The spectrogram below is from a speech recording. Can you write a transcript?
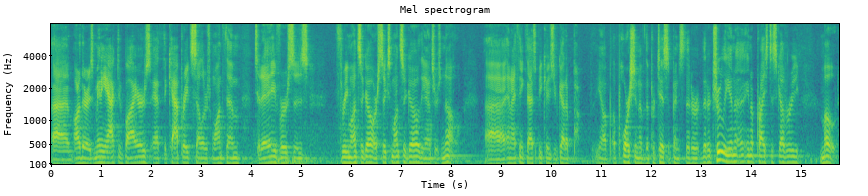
Uh, Are there as many active buyers at the cap rate sellers want them today versus three months ago or six months ago? The answer is no. Uh, And I think that's because you've got you know, a portion of the participants that are, truly in a, price discovery mode.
